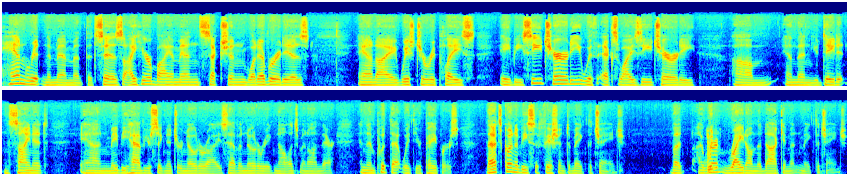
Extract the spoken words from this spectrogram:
handwritten amendment that says I hereby amend section whatever it is and I wish to replace ABC charity with XYZ charity um, and then you date it and sign it and maybe have your signature notarized, have a notary acknowledgement on there, and then put that with your papers. That's going to be sufficient to make the change. But I wouldn't write on the document and make the change.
